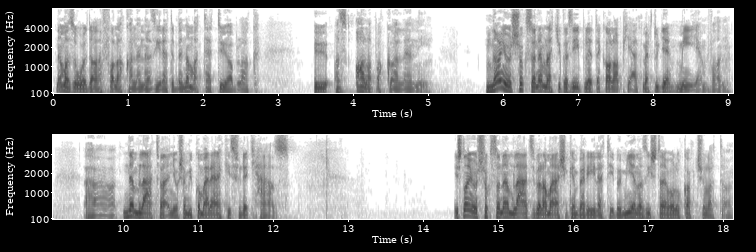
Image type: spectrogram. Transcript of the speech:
nem az oldalfal akar lenni az életedben, nem a tetőablak. Ő az alap akar lenni. Nagyon sokszor nem látjuk az épületek alapját, mert ugye mélyen van. Nem látványos, amikor már elkészül egy ház. És nagyon sokszor nem látsz bele a másik ember életébe. Milyen az Isten való kapcsolata.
